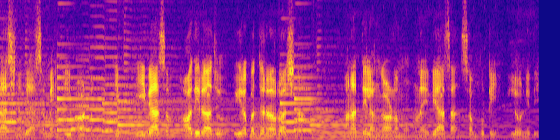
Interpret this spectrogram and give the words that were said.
రాసిన వ్యాసమే ఈ పాఠం. ఈ- వ్యాసం ఆదిరాజు వీరభద్రరావు రాసిన మన తెలంగాణము అనే వ్యాస సంపుటిలోనిది.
